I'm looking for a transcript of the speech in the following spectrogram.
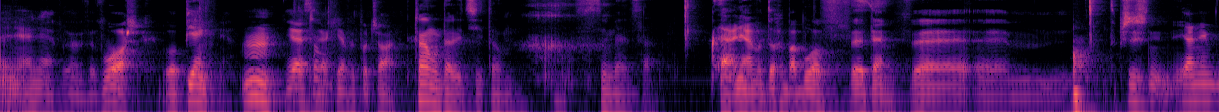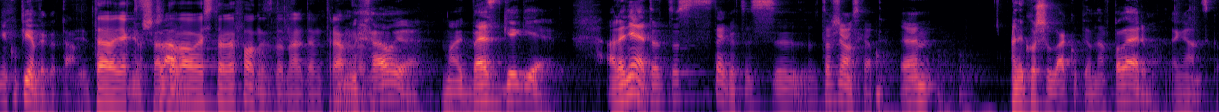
Nie, nie, nie, byłem we Włoszech. Było pięknie. Mm, Jezu, jak ja wypocząłem. Czemu dali ci tą Siemensa? E, Nie, bo to chyba było w tym, w, e, em, to przecież ja nie, nie kupiłem tego tam. To jak Nie sprzedawałeś telefony z Donaldem Trumpem. Michał, yeah. my best gig yet. Ale nie, to, to z tego, to, jest, y, to wziąłem z. Em, Ale koszula kupiona w Palermo, elegancko.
